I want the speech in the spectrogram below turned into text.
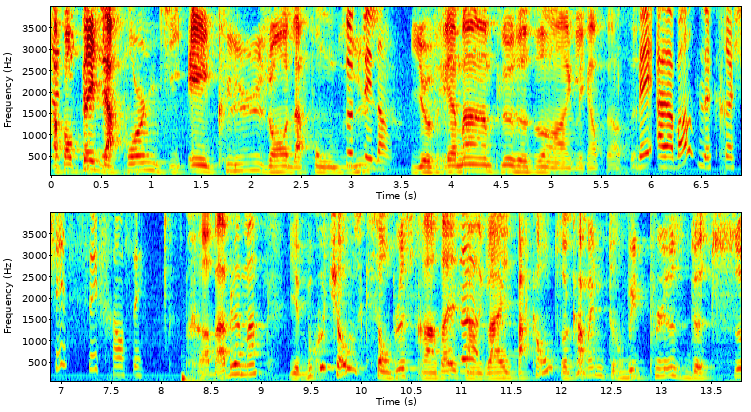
à part peut-être de la porn qui inclut genre de la que toutes les fondue, langues. il y a vraiment plus de tout en anglais qu'en français. Mais à la base, le crochet, c'est français. Probablement. Il y a beaucoup de choses qui sont plus françaises qu'anglaises. Par contre, tu vas quand même trouver plus de ça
